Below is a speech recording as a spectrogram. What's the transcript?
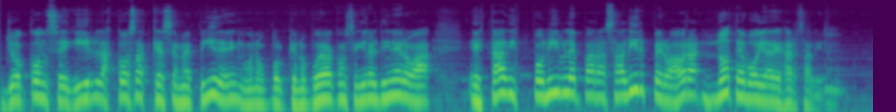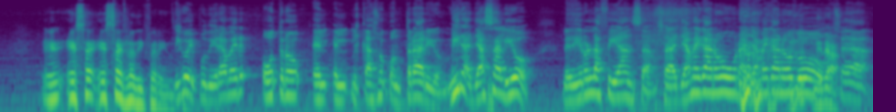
yo conseguir las cosas que se me piden o no porque no pueda conseguir el dinero a está disponible para salir, pero ahora no te voy a dejar salir. Mm. E, esa, esa, es la diferencia. Digo, y pudiera haber otro, el, el caso contrario. Mira, ya salió le dieron la fianza. O sea, ya me ganó una, ya me ganó dos. o sea,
